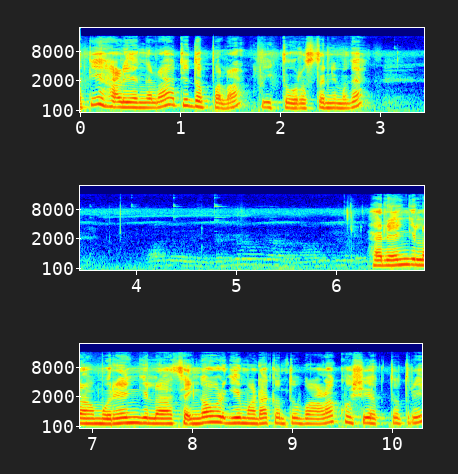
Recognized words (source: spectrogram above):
ಅತಿ ಹಾಳಿಯಂಗಲ್ಲ ಅತಿ ದಪ್ಪಲ್ಲ. ಈಗ ತೋರಿಸ್ತೇನೆ ನಿಮಗೆ. ಹರಿಯಂಗಿಲ್ಲ, ಮುರಿಯಂಗಿಲ್ಲ, ಶೇಂಗಾ ಹೋಳ್ಗೆ ಮಾಡೋಕ್ಕಂತೂ ಭಾಳ ಖುಷಿ ಆಗ್ತದೆ ರೀ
